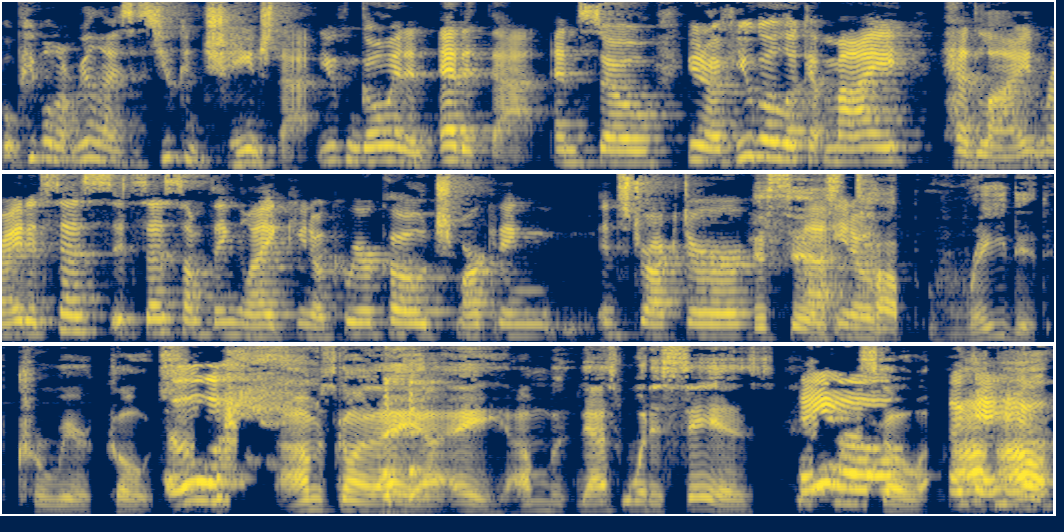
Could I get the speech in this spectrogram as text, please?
But people don't realize is you can change that. You can go in and edit that. And so, you know, if you go look at my headline, right? It says it says something like you know career coach, marketing instructor. It says uh, you know, top rated career coach. Oh. I'm just going. To hey, I, hey, I'm. That's what it says. Hey-o. So okay, I, will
